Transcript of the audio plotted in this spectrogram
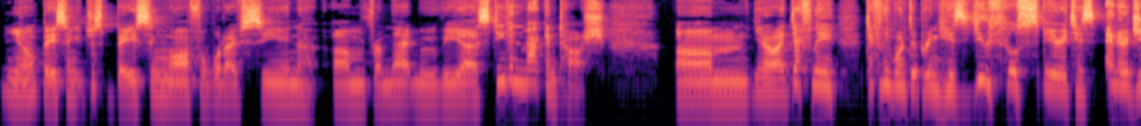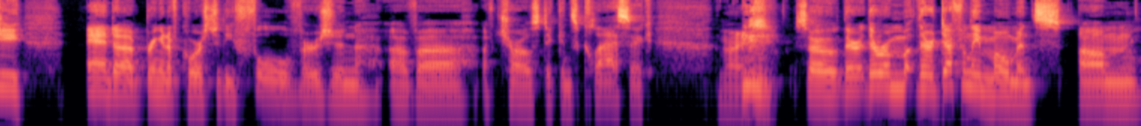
you know basing just basing off of what I've seen um, from that movie, uh, Steven Mackintosh. Um, you know, I definitely definitely wanted to bring his youthful spirit, his energy, and uh, bring it, of course, to the full version of uh, of Charles Dickens' classic. nice. So there there were there are definitely moments. Um,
